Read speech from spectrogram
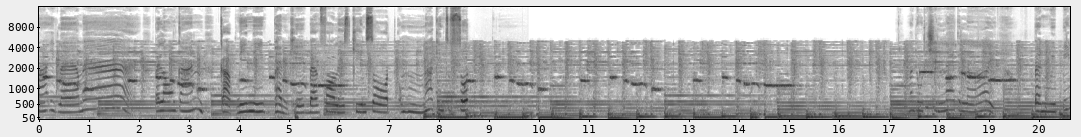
มาอีกแล้วแม่ ไปลองกันกับมินิแผ่นเค้กแบ็กฟอเรสครีมสดอืมน่ากินสุดๆมาดูที่ชิ้นแรกกันเลยเป็นวิปปิ้ง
